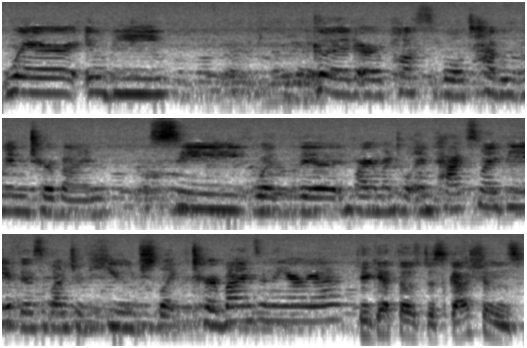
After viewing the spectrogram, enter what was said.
where it would be good or possible to have a wind turbine. See what the environmental impacts might be if there's a bunch of huge like turbines in the area. You get those discussions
